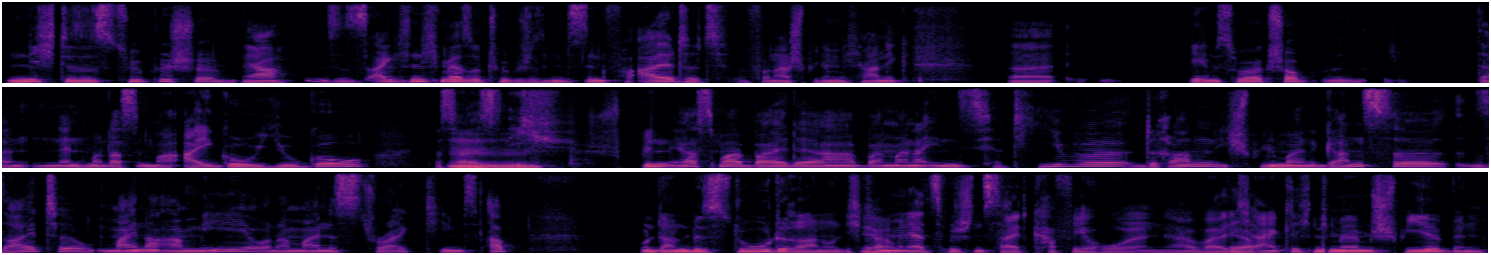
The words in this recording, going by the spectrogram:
nicht dieses typische, ja, es ist eigentlich nicht mehr so typisch, es ist ein bisschen veraltet von der Spielmechanik. Äh, Games Workshop, äh, dann nennt man das immer I go, you go. Das heißt, Mhm. ich bin erstmal bei der, bei meiner Initiative dran, ich spiele meine ganze Seite meiner Armee oder meines Strike-Teams ab und dann bist du dran und ich kann Ja. mir in der Zwischenzeit Kaffee holen, ja, weil ich Ja. eigentlich nicht mehr im Spiel bin.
